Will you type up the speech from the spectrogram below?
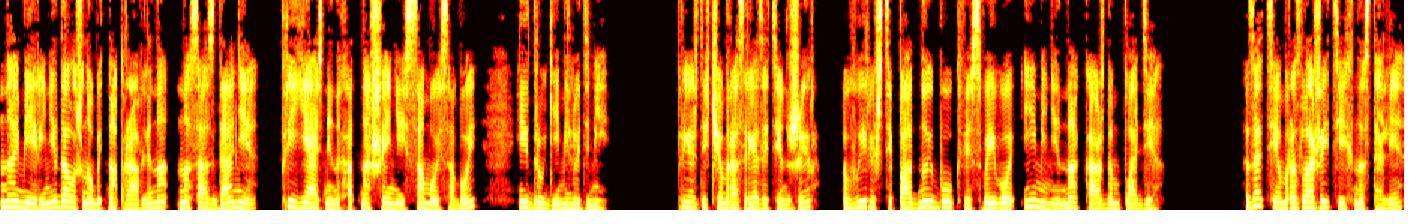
намерение должно быть направлено на создание приязненных отношений с самой собой и другими людьми. Прежде чем разрезать инжир, вырежьте по одной букве своего имени на каждом плоде. Затем разложите их на столе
